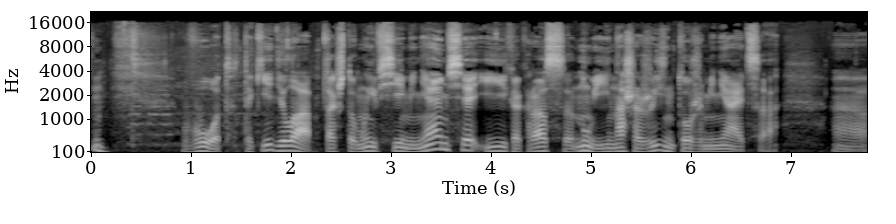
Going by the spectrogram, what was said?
Вот, такие дела. Так что мы все меняемся, и как раз, ну, и наша жизнь тоже меняется. Э,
